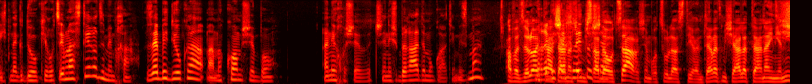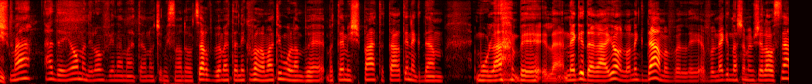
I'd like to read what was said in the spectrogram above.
התנגדו, כי רוצים להסתיר את זה ממך. זה בדיוק המקום שבו אני חושבת שנשברה הדמוקרטיה מזמן. אבל זה לא הייתה הטענה של משרד ש- האוצר שהם רצו להסתיר. אני מתאר לעצמי שהיה לה טענה עניינית. שמע, עד היום אני לא מבינה מה הטענות של משרד האוצר, ובאמת, אני כבר עמדתי מולם בבתי משפט, עתרתי נגדם, מולה, ב- נגד הרעיון, לא נגדם, אבל, אה, אבל נגד מה שהממשלה עושה,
